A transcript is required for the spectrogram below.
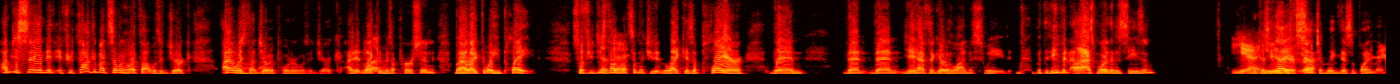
I'm just saying, if, if you're talking about someone who I thought was a jerk, I always Oh, thought no. Joey Porter was a jerk. I didn't like him as a person, but I liked the way he played. So if you just talk about something that you didn't like as a player, then then then you have to go with Limas Sweed. But did he even last more than a season? Yeah, Because he, he, was was there. yeah. Such a big disappointment.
